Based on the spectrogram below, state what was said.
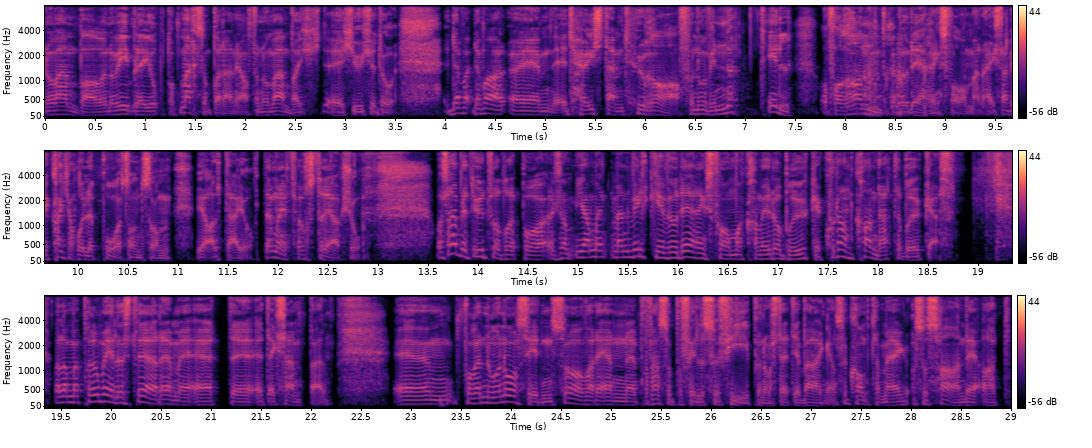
november, når vi ble gjort oppmerksom på den, ja, for november 2022, det var, det var eh, et høystemt hurra, for nå er vi nødt til å forandre vurderingsformene. Vi kan ikke holde på sånn som vi alltid har gjort. Det var min første reaksjon. Og så har jeg blitt utfordret på liksom, ja, men, men hvilke vurderingsformer kan vi da bruke? Hvordan kan dette brukes? Og La meg prøve å illustrere det med et, et, eksempel. Ehm, for noen år siden så var det en professor på filosofi på Universitetet i Bergen som kom til meg og så sa han det at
